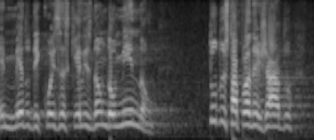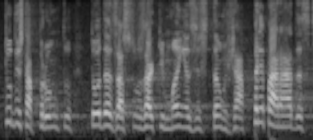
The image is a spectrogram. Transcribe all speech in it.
é medo de coisas que eles não dominam. Tudo está planejado, tudo está pronto, todas as suas artimanhas estão já preparadas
